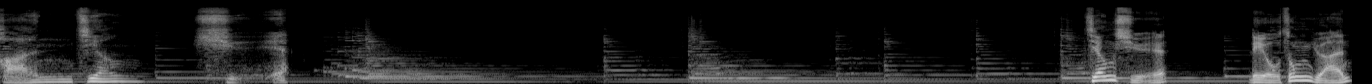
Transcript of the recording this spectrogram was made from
寒江雪，江雪，柳宗元。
